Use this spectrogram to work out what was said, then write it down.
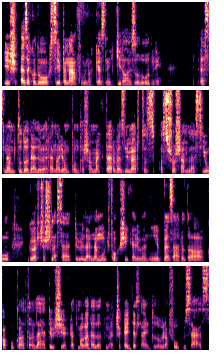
És ezek a dolgok szépen el fognak kezdeni kirajzolódni. Ezt nem tudod előre nagyon pontosan megtervezni, mert az, az sosem lesz jó, görcsös leszel tőle, nem úgy fog sikerülni, bezárod a kapukat, a lehetőségeket magad előtt, mert csak egyetlen egy dologra fókuszálsz.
